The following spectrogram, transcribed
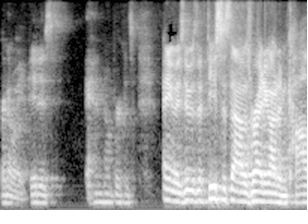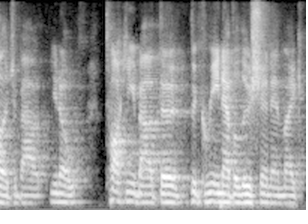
or no wait, it is and no bird can sing. Anyways, it was a thesis that I was writing on in college about you know talking about the the green evolution and like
